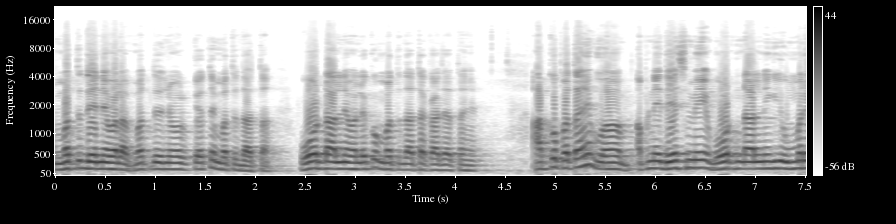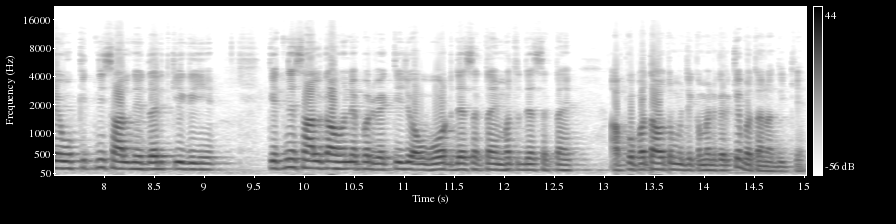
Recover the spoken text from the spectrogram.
मत देने वाला। मत देने वाले कहते हैं मतदाता। वोट डालने वाले को मतदाता कहा जाता है। आपको पता है अपने देश में वोट डालने की जो उम्र है, वो कितनी साल निर्धारित की गई है? कितने साल का होने पर व्यक्ति जो वोट दे सकता है, मत दे सकता है? आपको पता हो तो मुझे कमेंट करके बताना दीजिए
